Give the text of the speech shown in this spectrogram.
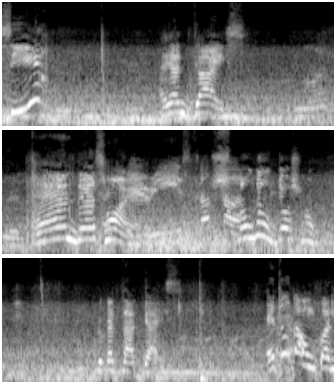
See? Ayan, guys. And this one. No, no, Josh, no. Look at that, guys. Ito taong pan.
